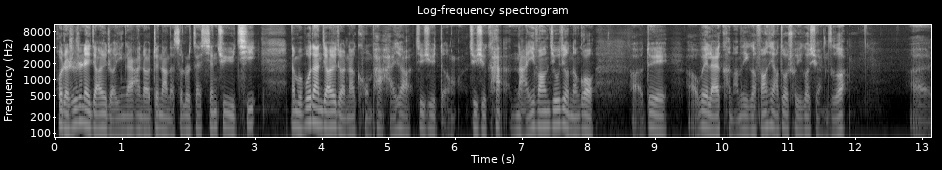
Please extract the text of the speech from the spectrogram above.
或者是日内交易者应该按照震荡的思路再先去预期。那么波段交易者呢，恐怕还是要继续等，继续看哪一方究竟能够呃对呃未来可能的一个方向做出一个选择。呃，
